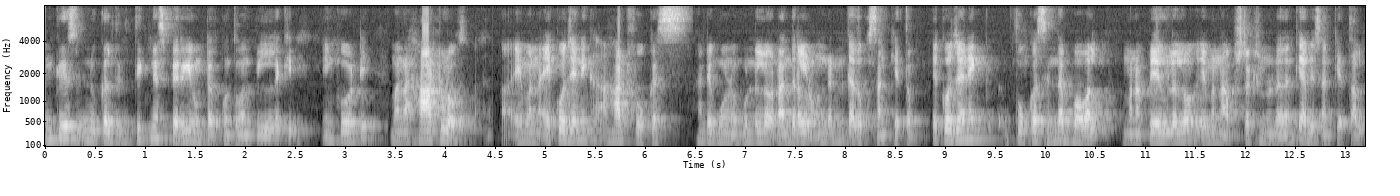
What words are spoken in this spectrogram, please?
ఇంక్రీజ్ న్యూకల్ థిక్నెస్ పెరిగి ఉంటుంది కొంతమంది పిల్లలకి. ఇంకోటి మన హార్ట్లో ఏమన్నా ఎకోజెనిక్ హార్ట్ ఫోకస్ అంటే గుండెలో రంధ్రాలు ఉండడానికి అదొక సంకేతం. Echogenic focus in the bowel మన పేగులలో ఏమన్నా అబ్స్ట్రక్షన్ ఉండడానికి అవి సంకేతాలు.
